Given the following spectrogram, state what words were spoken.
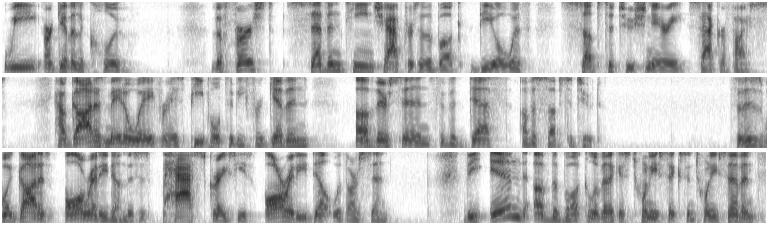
we are given a clue. The first 17 chapters of the book deal with substitutionary sacrifice, how God has made a way for his people to be forgiven of their sins through the death of a substitute. So, this is what God has already done. This is past grace. He's already dealt with our sin. The end of the book, Leviticus 26 and 27,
